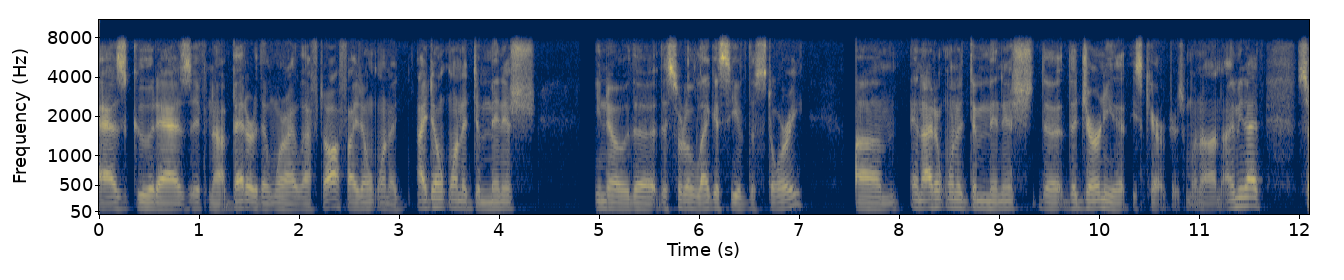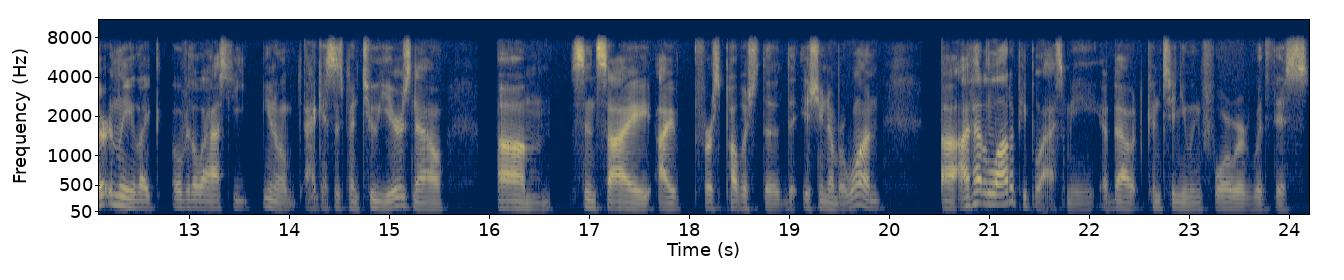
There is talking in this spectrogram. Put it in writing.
as good as if not better than where I left off. I don't want to I don't want to diminish, you know, the the sort of legacy of the story. Um, and I don't want to diminish the the journey that these characters went on. I mean, I've certainly like over the last, you know, I guess it's been two years now, um, since I I first published the the issue number one. Uh, I've had a lot of people ask me about continuing forward with this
